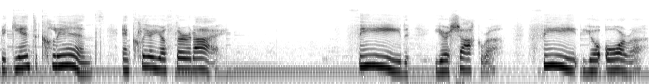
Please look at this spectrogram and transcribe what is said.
Begin to cleanse and clear your third eye. Feed your chakra. Feed your aura.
